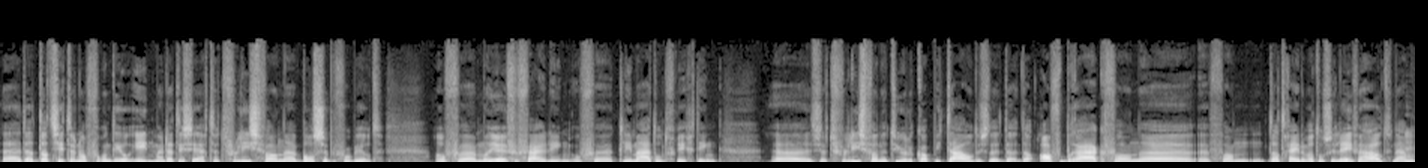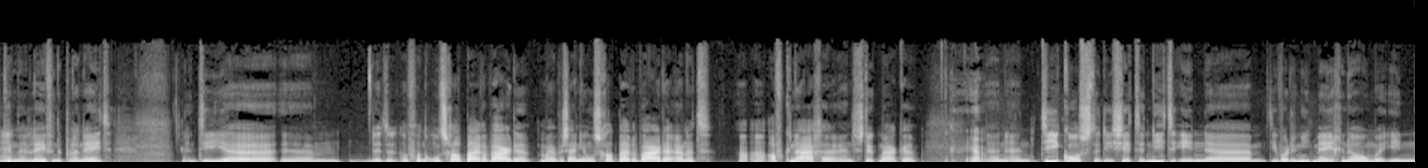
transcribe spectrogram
Eh, dat, dat zit er nog voor een deel in, maar dat is echt het verlies van eh, bossen bijvoorbeeld. Of eh, milieuvervuiling, of eh, klimaatontwrichting. Eh, het verlies van natuurlijk kapitaal. Dus de, de, de afbraak van, eh, van datgene wat ons in leven houdt, namelijk Mhm. een levende planeet. Die eh, ehm, de- van de onschatbare waarde. Maar we zijn die onschatbare waarde aan het afknagen en stuk maken. Ja. En, en die kosten die zitten niet in, eh, die worden niet meegenomen in,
